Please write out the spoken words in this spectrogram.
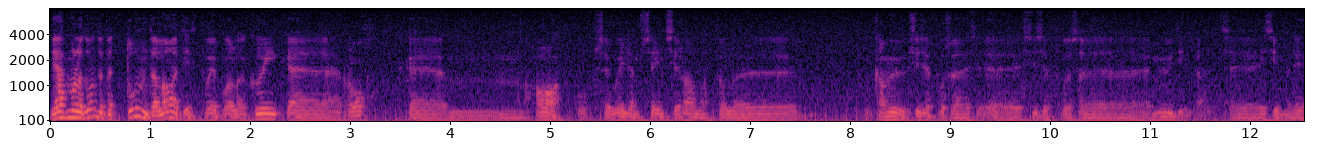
jah, mulle tundub, et tundelaadilt võib-olla kõige rohkem haakub see William Jamesi raamatule Camus Sisyphuse, Sisyphuse müüdiga, et see esimene,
